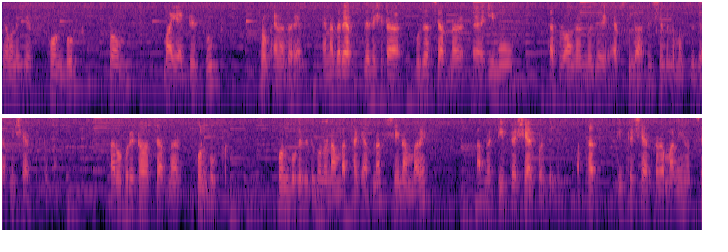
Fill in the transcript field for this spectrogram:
যেমন এই যে phone book from my address book from another apps another apps যেটা সেটা বোঝাচ্ছে আপনার ইমো তারপর অন্যান্য যে অ্যাপসগুলো আছে সেগুলোর মধ্যে যদি আপনি শেয়ার করতে চান। আর উপরে এটা হচ্ছে আপনার ফোন বুক ফোন বুকে যদি কোনো নাম্বার থাকে আপনার, সেই নাম্বারে আপনার টিপটা শেয়ার করে দিলেন। অর্থাৎ টিপটা শেয়ার করা মানেই হচ্ছে,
